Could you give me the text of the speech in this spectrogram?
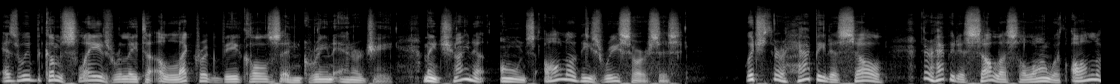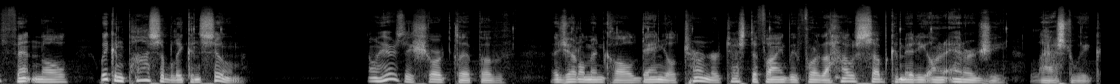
as we become slaves really to electric vehicles and green energy. I mean, China owns all of these resources which they're happy to sell. They're happy to sell us along with all the fentanyl we can possibly consume. Now, here's a short clip of a gentleman called Daniel Turner testifying before the House Subcommittee on Energy last week.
